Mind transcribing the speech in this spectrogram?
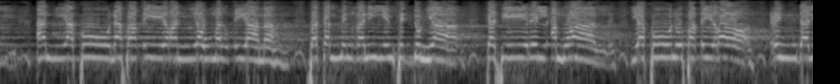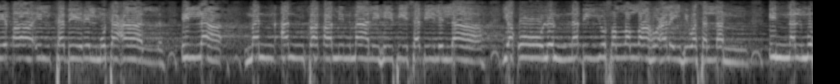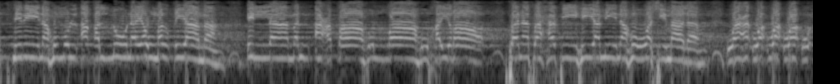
أن يكون فقيرا يوم القيامة. فكم من غني في الدنيا كثير الأموال يكون فقيرا عند لقاء الكبير المتعال إلا من أنفق من ماله في سبيل الله. يقول النبي صلى الله عليه وسلم إن المكثرين هم الأقلون يوم القيامة إلا من أعطاه الله خيرا فنفح فيه يمينه وشماله و و و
